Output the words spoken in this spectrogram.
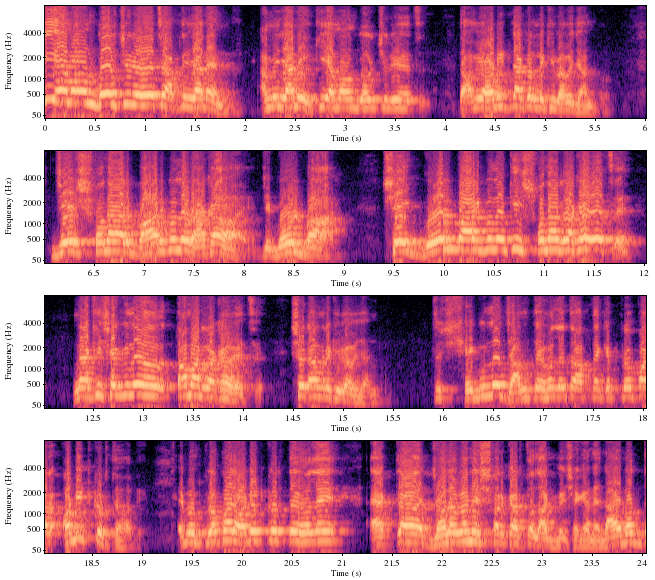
কি অ্যামাউন্ট গোল চুরি হয়েছে আপনি জানেন? আমি জানি কি অ্যামাউন্ট গোল চুরি হয়েছে। তো আমি অডিট না করলে কীভাবে জানব? যে সোনার বারগুলো রাখা হয়, যে গোল্ড বার সেই গোল্ড বারগুলো কি সোনার রাখা হয়েছে? নাকি সেগুলো তামার রাখা হয়েছে? সেটা আমরা কীভাবে জানব? তো সেগুলো জানতে হলে তো আপনাকে প্রপার অডিট করতে হবে। এবং প্রপার অডিট করতে হলে একটা জনগণের সরকার তো লাগবে সেখানে, দায়বদ্ধ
